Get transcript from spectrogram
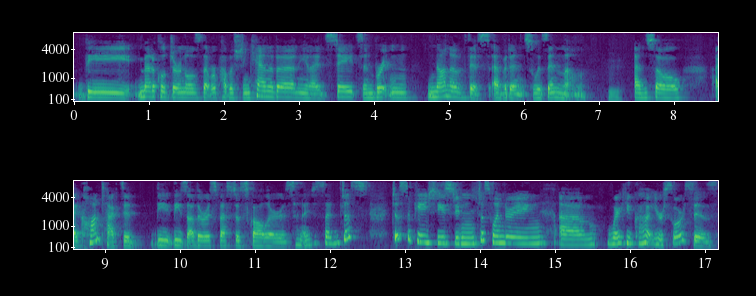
the medical journals that were published in Canada and the United States and Britain, none of this evidence was in them. Hmm. And so I contacted the, these other asbestos scholars, and I just said, just just a PhD student, just wondering um, where you got your sources,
